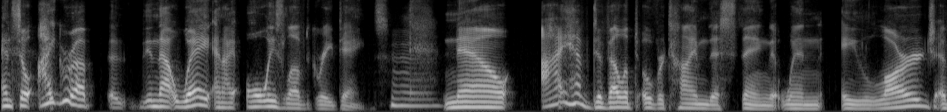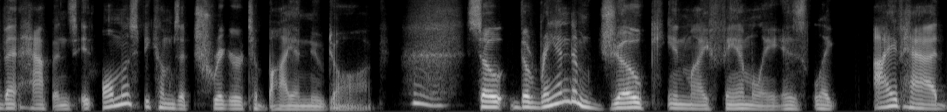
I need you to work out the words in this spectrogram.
and so I grew up uh, in that way and I always loved Great Danes. Hmm. Now I have developed over time this thing that when a large event happens, it almost becomes a trigger to buy a new dog. Hmm. So the random joke in my family is like, I've had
